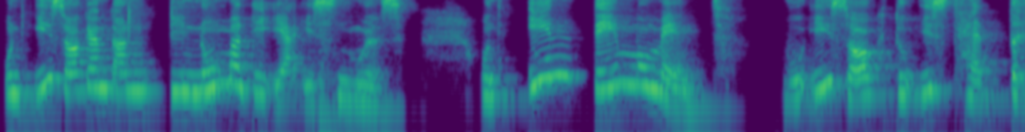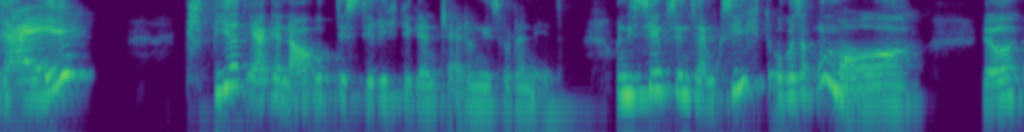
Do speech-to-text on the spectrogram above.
Und ich sage ihm dann die Nummer, die er essen muss. Und in dem Moment, wo ich sage, du isst halt drei, spürt er genau, ob das die richtige Entscheidung ist oder nicht. Und ich sehe es in seinem Gesicht, ob er sagt, oh, ja.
